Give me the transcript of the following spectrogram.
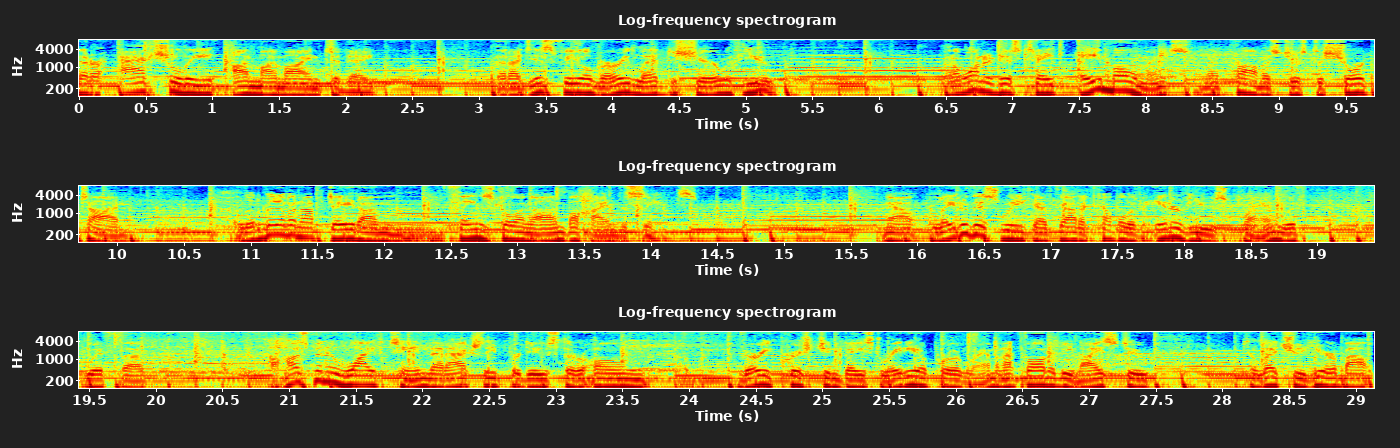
that are actually on my mind today that I just feel very led to share with you. But I want to just take a moment, and I promise just a short time, a little bit of an update on things going on behind the scenes. Now, later this week, I've got a couple of interviews planned with with uh, a husband and wife team that actually produced their own very Christian-based radio program, and I thought it'd be nice to to let you hear about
